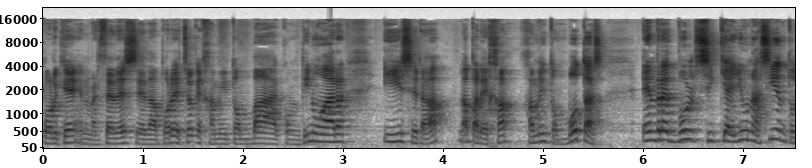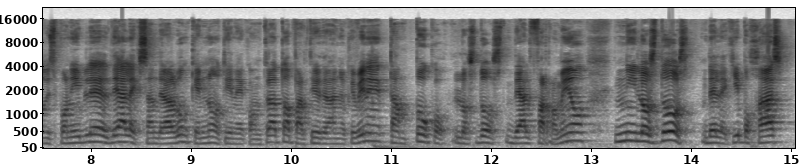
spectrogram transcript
porque en Mercedes se da por hecho que Hamilton va a continuar y será la pareja Hamilton-Bottas. En Red Bull sí que hay un asiento disponible, el de Alexander Albon, que no tiene contrato a partir del año que viene, tampoco los dos de Alfa Romeo, ni los dos del equipo Haas,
